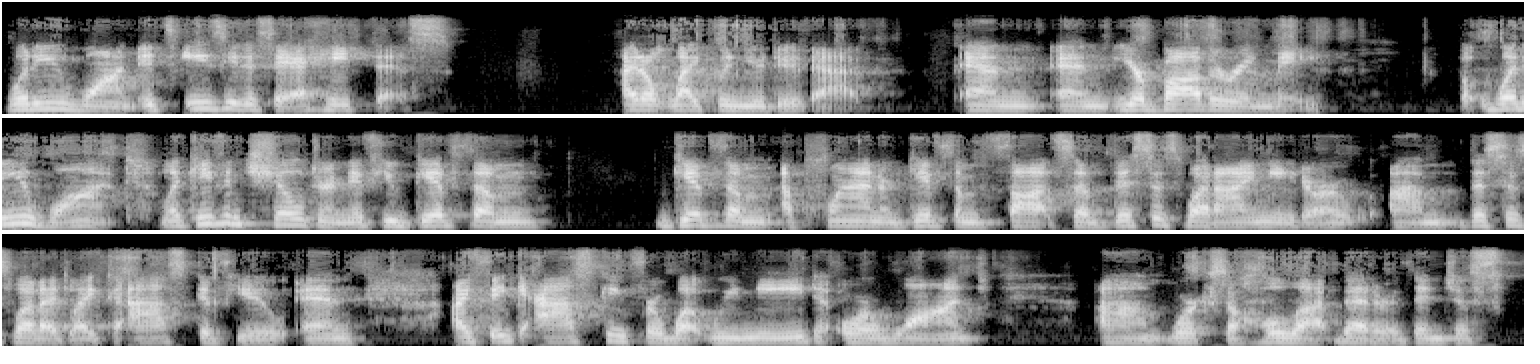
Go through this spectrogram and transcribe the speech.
What do you want? It's easy to say, I hate this. I don't like when you do that. And and you're bothering me. But what do you want? Like even children, if you give them give them a plan or give them thoughts of this is what I need or um, this is what I'd like to ask of you. And I think asking for what we need or want um, works a whole lot better than just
